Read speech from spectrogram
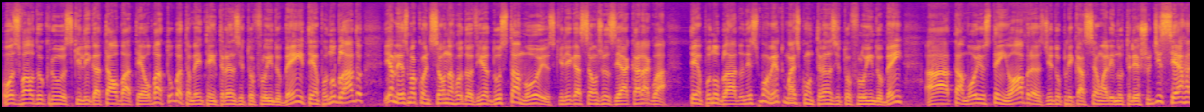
Oswaldo Cruz, que liga Taubaté ao Batuba, também tem trânsito fluindo bem, tempo nublado, e a mesma condição na rodovia dos Tamoios, que liga São José a Caraguá. Tempo nublado nesse momento, mas com trânsito fluindo bem. A Tamoios tem obras de duplicação ali no trecho de serra.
